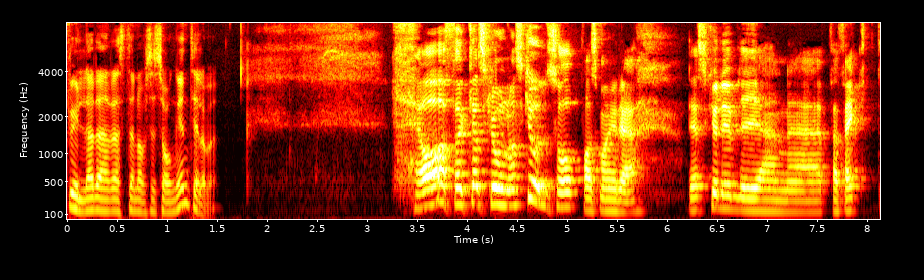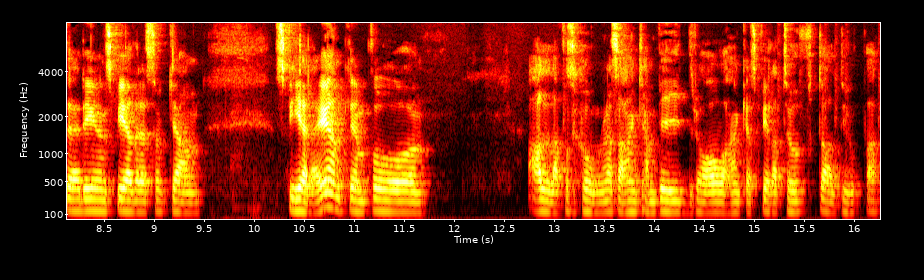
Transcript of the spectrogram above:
fylla den resten av säsongen till och med Ja, för Karlskronas skull så hoppas man ju det Det skulle ju bli en eh, perfekt, eh, det är ju en spelare som kan spela egentligen på alla positioner. Alltså han kan bidra och han kan spela tufft och alltihopa.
